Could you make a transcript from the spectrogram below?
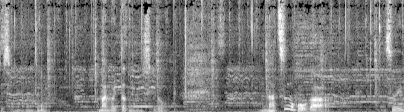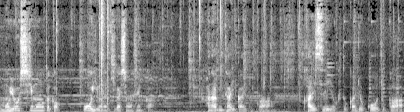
ですよね本当に。前も言ったと思うんですけど。夏の方がそういう催し物とか多いような気がしませんか？花火大会とか海水浴とか旅行とか。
